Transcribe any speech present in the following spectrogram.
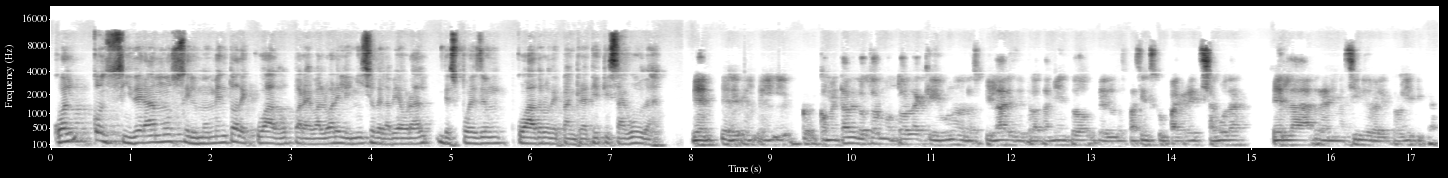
¿Cuál consideramos el momento adecuado para evaluar el inicio de la vía oral después de un cuadro de pancreatitis aguda? Bien, el, comentaba el doctor Montola que uno de los pilares de tratamiento de los pacientes con pancreatitis aguda es la reanimación hidroelectrolítica.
